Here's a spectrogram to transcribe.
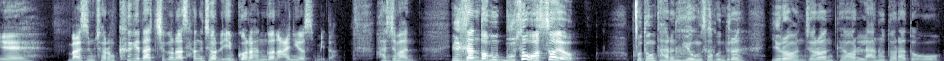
예, 말씀처럼 크게 다치거나 상처를 입거나 한 건 아니었습니다. 하지만 일단 너무 무서웠어요. 보통 다른 미용사분들은 이런저런 대화를 나누더라도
